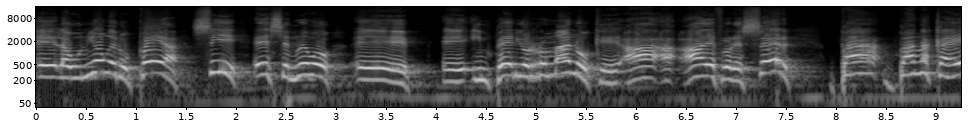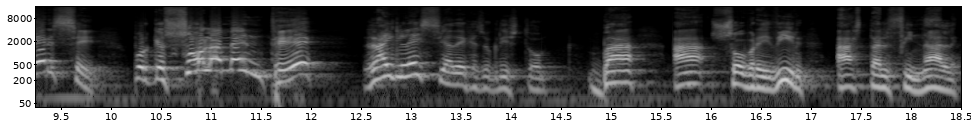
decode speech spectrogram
eh, la Unión Europea, sí, ese nuevo eh, eh, imperio romano que ha, de florecer, va, van a caerse, porque solamente la iglesia de Jesucristo va a sobrevivir hasta el final.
